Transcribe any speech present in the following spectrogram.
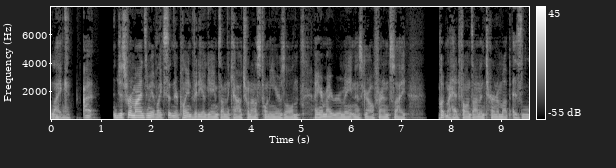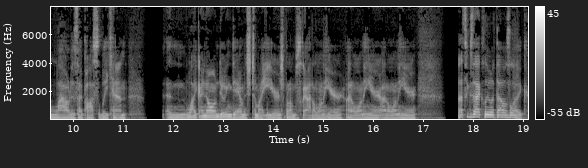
like Mm-hmm. Mhm. I. It just reminds me of like sitting there playing video games on the couch when I was 20 years old. I hear my roommate and his girlfriend, so I put my headphones on and turn them up as loud as I possibly can. and like I know I'm doing damage to my ears, but I'm just like I don't want to hear, I don't want to hear, I don't want to hear. That's exactly what that was like.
